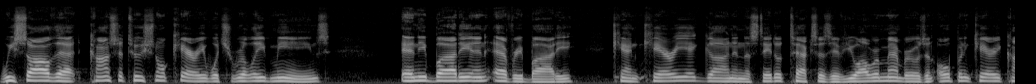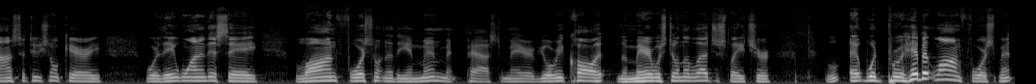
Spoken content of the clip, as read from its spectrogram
we saw that constitutional carry, which really means anybody and everybody can carry a gun in the state of Texas. If you all remember, it was an open carry, constitutional carry, where they wanted to say law enforcement of the amendment passed, Mayor. If you'll recall, the mayor was still in the legislature. It would prohibit law enforcement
